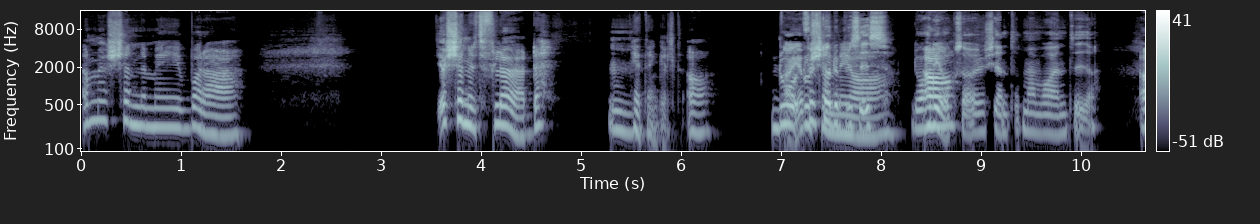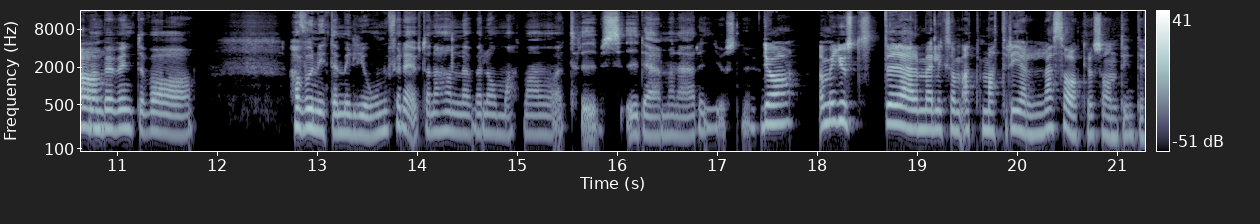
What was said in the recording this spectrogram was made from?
ja men jag känner mig bara, jag känner ett flöde Mm. helt enkelt. Ja. Då, ja, jag då förstår det precis. Jag, Då hade jag Ja. också känt att man var en tia. ja, Man behöver inte vara, ha vunnit en miljon för det utan det handlar väl om att man trivs i det man är i just nu. ja, ja, men just det där med liksom att materiella saker och sånt inte,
